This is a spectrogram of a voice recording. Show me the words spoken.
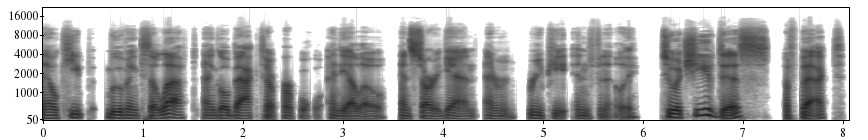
and it'll keep moving to the left and go back to purple and yellow and start again and repeat infinitely. To achieve this effect,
